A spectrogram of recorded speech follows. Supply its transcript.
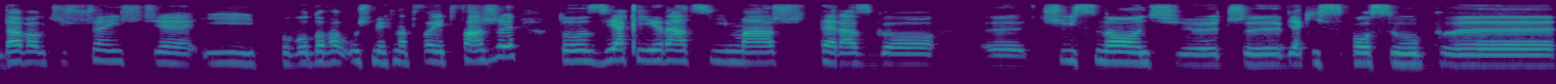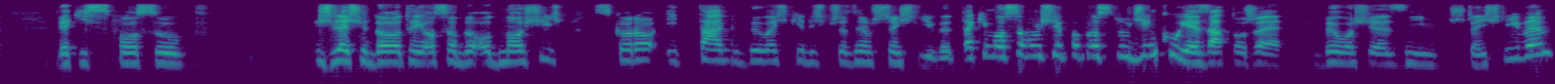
dawał ci szczęście i powodował uśmiech na twojej twarzy, to z jakiej racji masz teraz go y, cisnąć, y, czy w jakiś sposób y, w jakiś sposób źle się do tej osoby odnosić, skoro i tak byłeś kiedyś przez nią szczęśliwy. Takim osobom się po prostu dziękuję za to, że było się z nim szczęśliwym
